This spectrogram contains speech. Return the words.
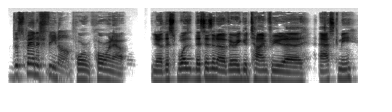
the Spanish phenom. Pour pour one out. You know, this was this isn't a very good time for you to ask me.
